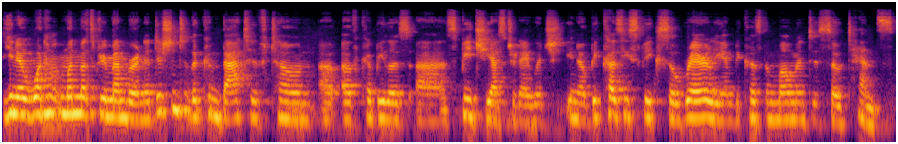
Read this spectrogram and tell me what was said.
you know, one, one must remember, in addition to the combative tone of, of Kabila's uh, speech yesterday, which, you know, because he speaks so rarely and because the moment is so tense,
